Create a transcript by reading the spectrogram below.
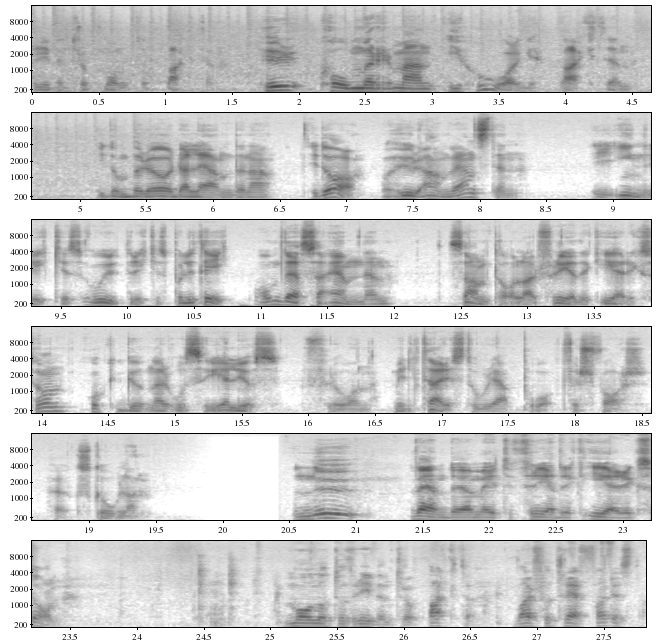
Ribbentrop-Molotov-pakten? Hur kommer man ihåg pakten i de berörda länderna idag och hur används den i inrikes och utrikespolitik? Om dessa ämnen samtalar Fredrik Eriksson och Gunnar Oselius från militärhistoria på Försvars högskolan. Nu vänder jag mig till Fredrik Eriksson. Molotov-Ribbentrop-pakten. Varför träffades den?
